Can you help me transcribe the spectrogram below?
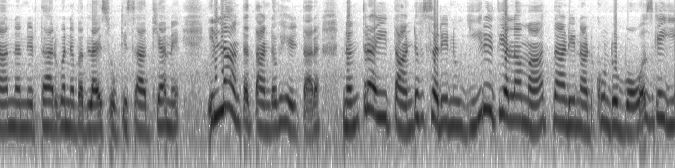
ನಾನು ನನ್ನ ನಿರ್ಧಾರವನ್ನು ಬದಲಾಯಿಸೋಕೆ ಸಾಧ್ಯನೇ ಇಲ್ಲ ಅಂತ ತಾಂಡವ್ ಹೇಳ್ತಾರೆ. ನಂತರ ಈ ತಾಂಡವ್ ಸರಿನು ಈ ರೀತಿ ಎಲ್ಲ ಮಾತನಾಡಿ ನಡ್ಕೊಂಡ್ರು ಬಾಸ್ಗೆ ಈ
